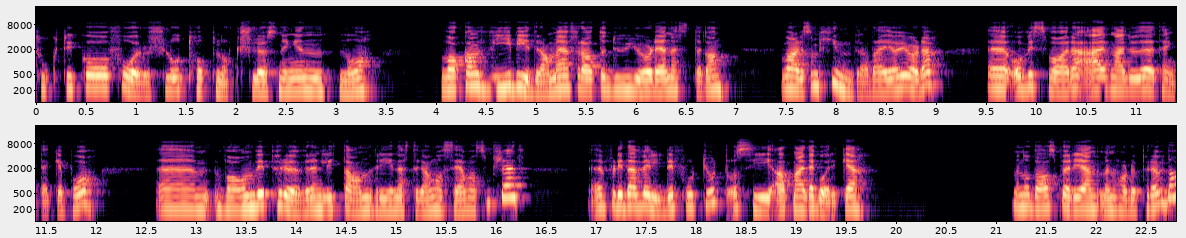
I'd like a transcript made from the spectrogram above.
tok du ikke og foreslo top notch-løsningen nå? Hva kan vi bidra med for at du gjør det neste gang? Hva er det som hindra deg i å gjøre det? Uh, og hvis svaret er nei, du, det tenkte jeg ikke på, Eh, hva om vi prøver en litt annen vri neste gang og ser hva som skjer? Eh, fordi det er veldig fort gjort å si at nei, det går ikke. Men å da spørre igjen, men har du prøvd, da?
